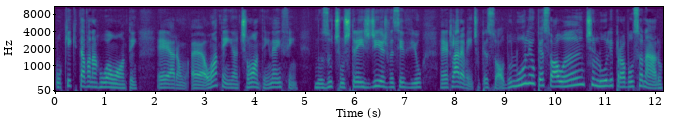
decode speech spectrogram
o que estava na rua ontem? Eram, é, ontem e anteontem, né? Enfim, nos últimos três dias você viu é, claramente o pessoal do Lula e o pessoal anti-Lula e pró-Bolsonaro.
